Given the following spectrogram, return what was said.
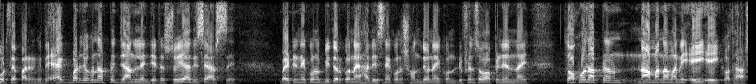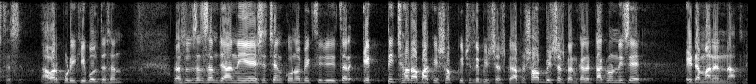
করতে পারেন। কিন্তু একবার যখন আপনি জানলেন যে এটা সই হাদিসে আসছে, বা এটা নিয়ে কোনো বিতর্ক নাই, হাদিস নিয়ে কোনো সন্দেহ নাই, কোনো ডিফারেন্স অফ অপিনিয়ন নাই, তখন আপনার না মানা মানে এই এই কথা আসতেছে। আবার পড়ি কি বলতেছেন? রাসুল সাল্লাম যা নিয়ে এসেছেন, কোনো ব্যক্তি যদি তার একটি ছাড়া বাকি সব কিছুতে বিশ্বাস করে, আপনি সব বিশ্বাস করেন কারণ টাকনোর নিচে এটা মানেন না আপনি।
